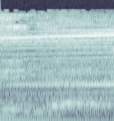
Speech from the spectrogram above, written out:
Good.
